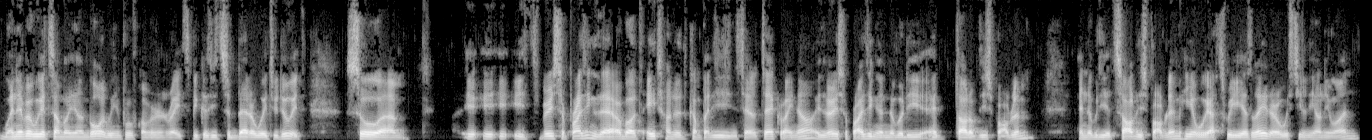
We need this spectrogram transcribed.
Whenever we get somebody on board, we improve conversion rates because it's a better way to do it. So um, it, it, it's very surprising. There are about 800 companies in sales tech right now. It's very surprising that nobody had thought of this problem and nobody had solved this problem. Here we are three years later, we're still the only one.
